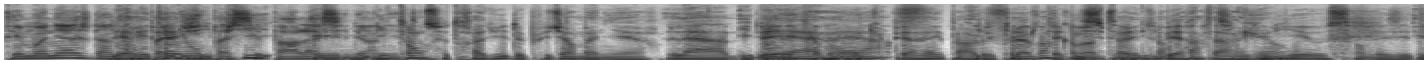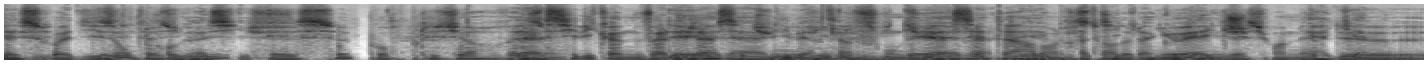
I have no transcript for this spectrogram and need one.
Témoignage d'un compagnon passé par là ces derniers temps. se traduit de plusieurs manières. La il est notamment récupéré par le capitalisme libertarien au sein des États soi-disant progressifs. Et ce pour plusieurs raisons. La Silicon Valley, c'est une liberté fondée assez tard dans l'histoire de la New Age américaine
